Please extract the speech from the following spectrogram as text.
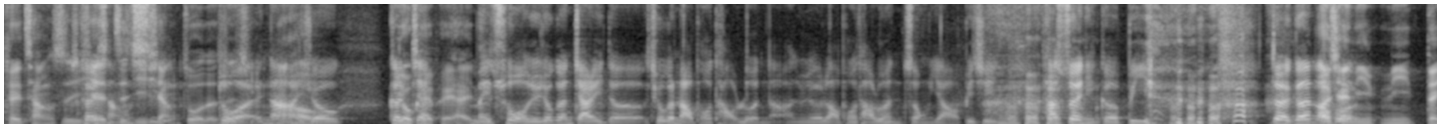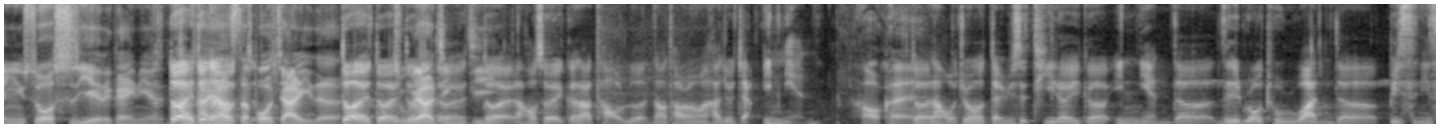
可以尝试一些自己想做的事情，对，那也就跟家没错，也就跟家里的就跟老婆讨论啊，就觉得老婆讨论很重要，毕竟 他睡你隔壁，对，跟而且你你等于说失业的概念，对，对，要 support 家里的对对主要经济，对，然后所以跟他讨论，然后讨论完他就讲一年。OK，对，那我就等于是提了一个一年的 zero to one 的 business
